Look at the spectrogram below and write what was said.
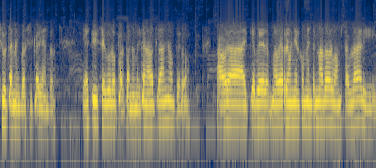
Sur también clasificaría entonces. Ya estoy seguro para el Panamericano otro año pero ahora hay que ver, me voy a reunir con mi entrenador, vamos a hablar y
